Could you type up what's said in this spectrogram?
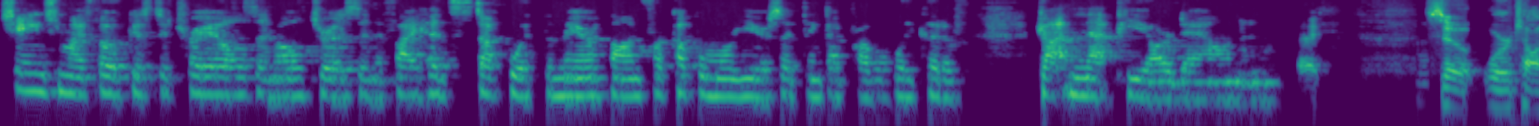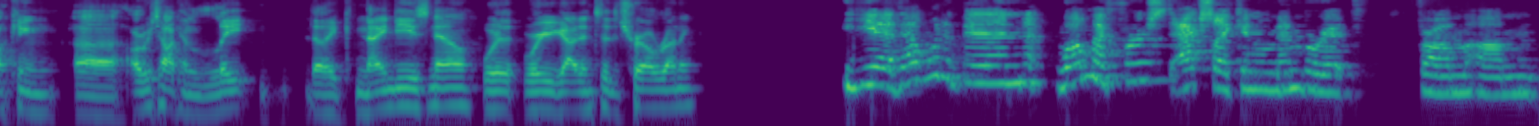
changed my focus to trails and ultras, and if I had stuck with the marathon for a couple more years, I think I probably could have gotten that PR down. And right. so we're talking. Uh, are we talking late like '90s now, where where you got into the trail running? Yeah, that would have been well. My first, actually, I can remember it from um,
